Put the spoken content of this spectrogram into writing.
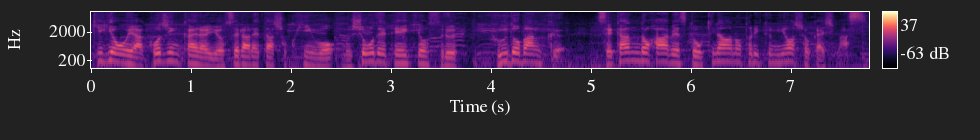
企業や個人から寄せられた食品を無償で提供するフードバンクセカンドハーベスト沖縄の取り組みを紹介します。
